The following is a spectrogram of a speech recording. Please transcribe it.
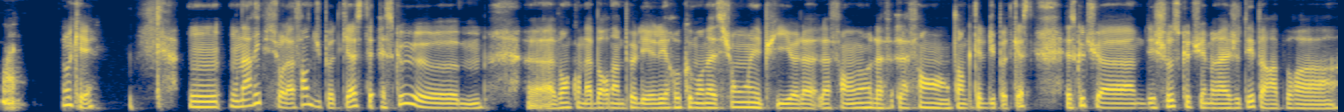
ouais. Ok. On, on, arrive sur la fin du podcast. Est-ce que, euh, avant qu'on aborde un peu les, les, recommandations et puis la, la fin, la, la, fin en tant que telle du podcast, est-ce que tu as des choses que tu aimerais ajouter par rapport à,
